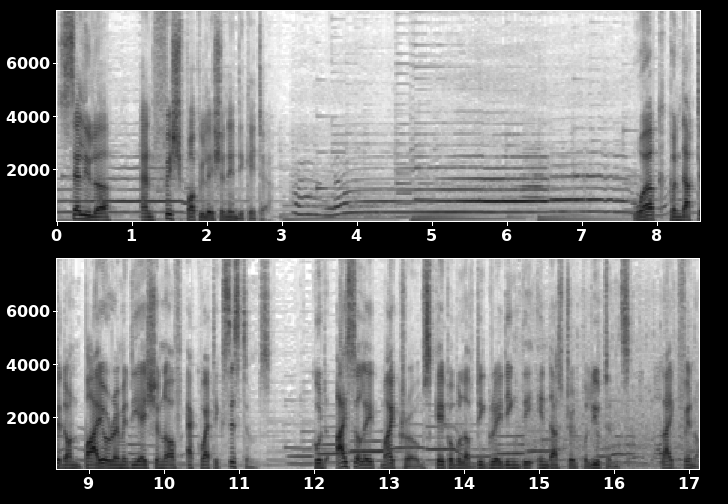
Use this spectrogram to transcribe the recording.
cellular and fish population indicator. Work conducted on bioremediation of aquatic systems could isolate microbes capable of degrading the industrial pollutants like phenol.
